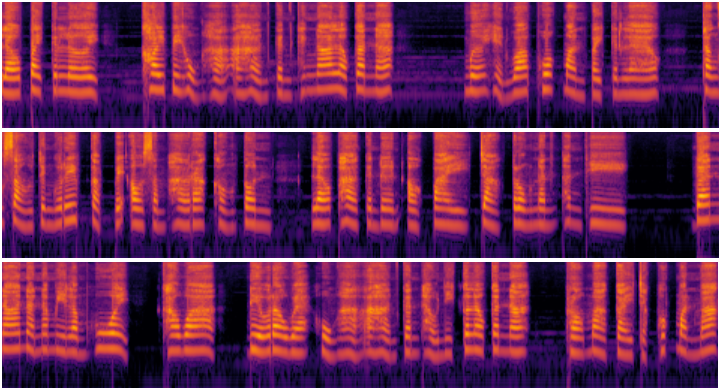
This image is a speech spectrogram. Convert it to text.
แล้วไปกันเลย ค่อยไปหุงหาอาหารกันข้างหน้าแล้วกันนะ เมื่อเห็นว่าพวกมันไปกันแล้ว ทั้งสองจึงรีบกลับไปเอาสัมภาระของตน แล้วพากันเดินออกไปจากตรงนั้นทันที ด้านหน้านั้นมีลำห้วยข้าว่าเดี๋ยวเราแวะหุงหาอาหารกันแถวนี้ก็แล้วกันนะ เพราะมาไกลจากพวกมันมาก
